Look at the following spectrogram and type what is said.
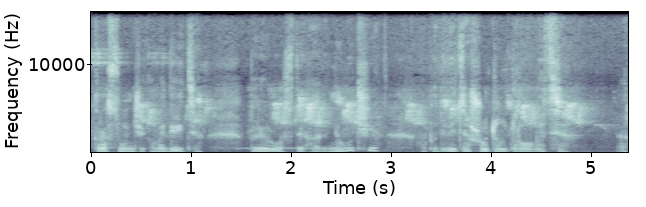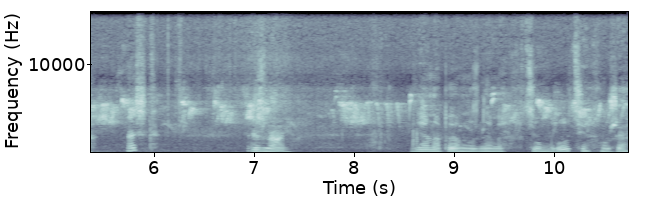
красунчиками, дивіться, прирости гарнючі. А подивіться, що тут робиться. А, бачите? Не знаю. Я, напевно, з ними в цьому році вже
